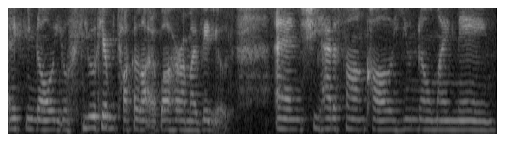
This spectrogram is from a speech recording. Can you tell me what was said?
And if you know, you'll, you'll hear me talk a lot about her on my videos. And she had a song called You Know My Name.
